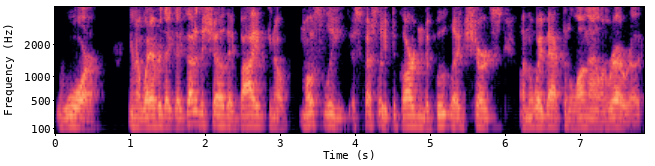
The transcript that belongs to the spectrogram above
wore. You know, whatever they, they go to the show, they buy. You know, mostly, especially at the Garden, the bootleg shirts on the way back to the Long Island Railroad,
